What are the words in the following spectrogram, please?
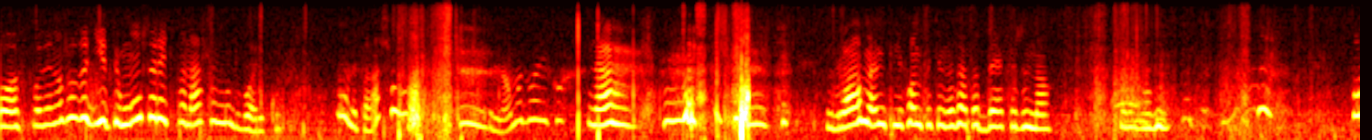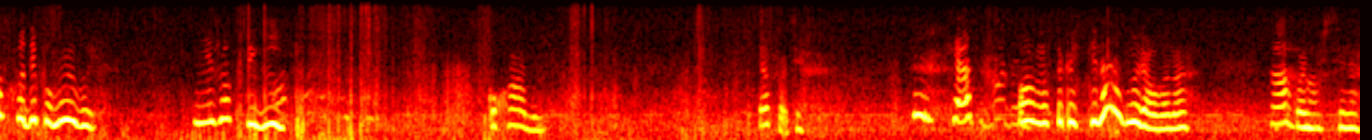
Господи, ну що за діти мусорять по нашому дворику. Ну, не по нашому, по нашому дворику. Да. Збрала мене телефон, потім назад отдає, каже, на. Ладно. Господи, помилуй. Сніжок стоїть. Коханий. Я в шоці. Сейчас буде. О, у нас така стіна розмальована. Ага. Стіна.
